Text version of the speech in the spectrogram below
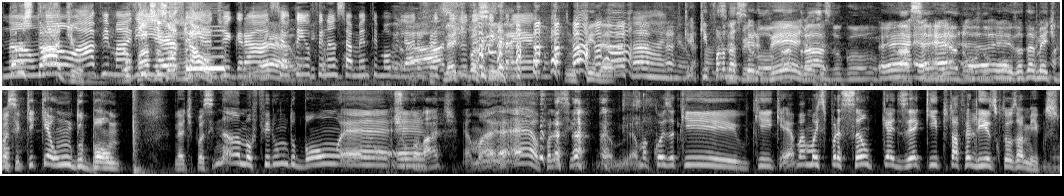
não, tá no estádio. não, Ave Maria, faço cheia essa tal. de graça, É, eu tenho financiamento imobiliário, eu né, preciso tipo desse assim, emprego. Enfim, né? Ai, meu Que, fala da cerveja. atrás do gol, É, é, acendendo é, um do é, bom. exatamente. Tipo assim, o que, que é um do bom? Né? Tipo assim, não, meu filho, um do bom é. é- Chocolate. É, uma, é, eu falei assim, é, é uma coisa que, que, que é uma, expressão que quer dizer que tu tá feliz com teus amigos.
